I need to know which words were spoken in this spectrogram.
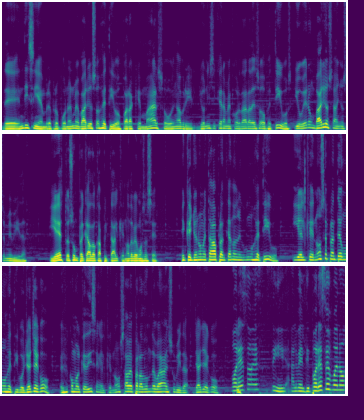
de en diciembre proponerme varios objetivos para que en marzo o en abril yo ni siquiera me acordara de esos objetivos. Y hubieron varios años en mi vida, y esto es un pecado capital que no debemos hacer, en que yo no me estaba planteando ningún objetivo. Y el que no se plantea un objetivo ya llegó. Es como el que dicen, el que no sabe para dónde va en su vida, ya llegó. Por eso es, sí, Alberti, por eso es bueno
